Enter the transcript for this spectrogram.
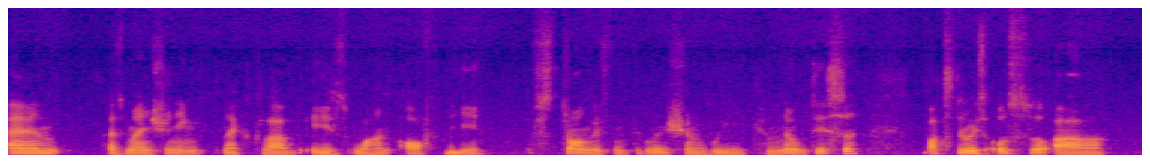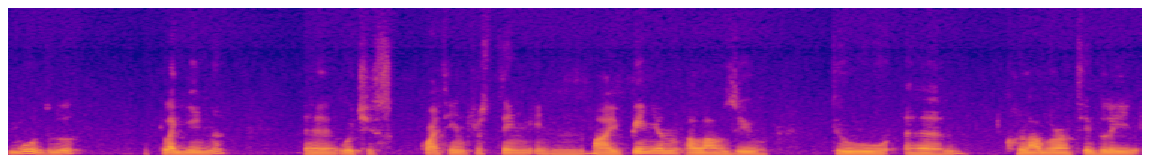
And as mentioning, Nextcloud is one of the strongest integration we can notice, but there is also a Moodle plugin, uh, which is quite interesting in my opinion, allows you to um, collaboratively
